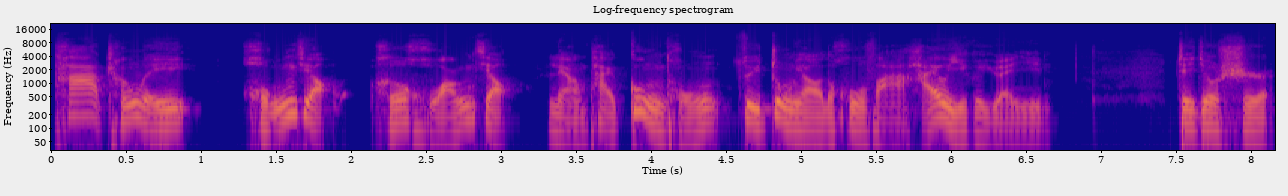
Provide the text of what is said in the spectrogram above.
他成为红教和黄教两派共同最重要的护法，还有一个原因，这就是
